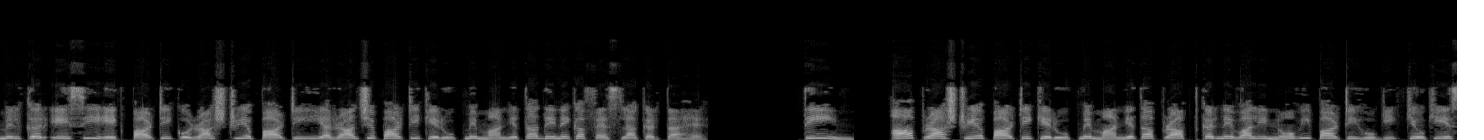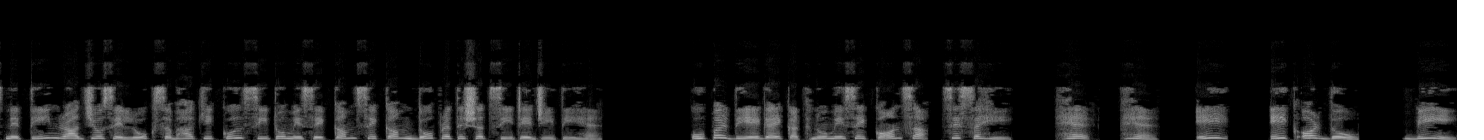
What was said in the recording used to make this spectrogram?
मिलकर एसी एक पार्टी को राष्ट्रीय पार्टी या राज्य पार्टी के रूप में मान्यता देने का फैसला करता है। तीन, आप राष्ट्रीय पार्टी के रूप में मान्यता प्राप्त करने वाली नौवीं पार्टी होगी क्योंकि इसने तीन राज्यों से लोकसभा की कुल सीटों में से कम से कम दो प्रतिशत सीटें जीती हैं। ऊपर दिए गए कथनों में से कौन सा से सही है? है। ए, एक और दो। बी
